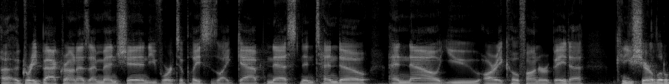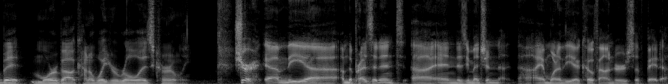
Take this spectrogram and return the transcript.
a great background, as I mentioned. You've worked at places like Gap, Nest, Nintendo, and now you are a co founder of b8ta. Can you share a little bit more about kind of what your role is currently? Sure. I'm the uh, I'm the president, uh, and as you mentioned, uh, I am one of the uh, co-founders of b8ta.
